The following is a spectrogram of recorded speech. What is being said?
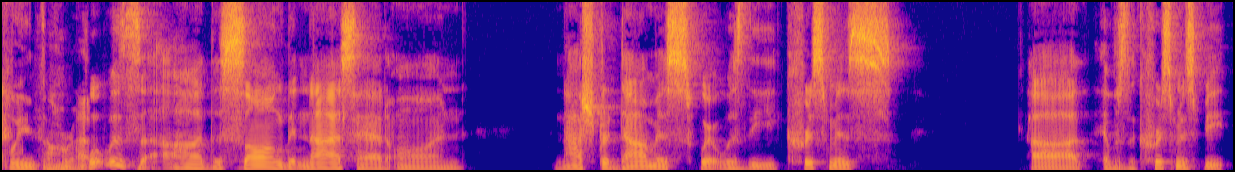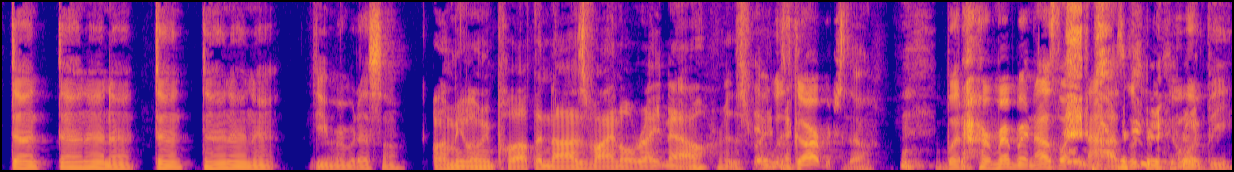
Please don't rap. What was uh, the song that Nas had on Nastradamus, where it was the Christmas? Uh, it was the Christmas beat. Dun dun dun dun dun. dun, dun. Do you remember that song? Let me let me pull out the Nas vinyl right now. Right it was next- garbage though, but I remember it, and I was like, Nas, what are you doing, B?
